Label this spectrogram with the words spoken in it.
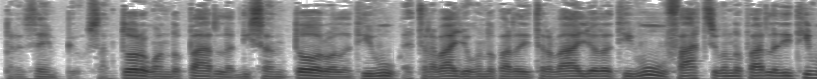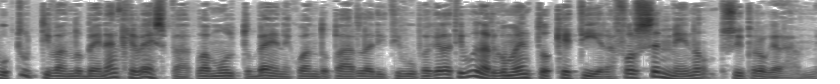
per esempio Santoro quando parla di Santoro, Toro alla TV, e Travaglio quando parla di Travaglio alla TV, Fazio quando parla di TV, tutti vanno bene, anche Vespa va molto bene quando parla di TV, perché la TV è un argomento che tira, forse meno sui programmi.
